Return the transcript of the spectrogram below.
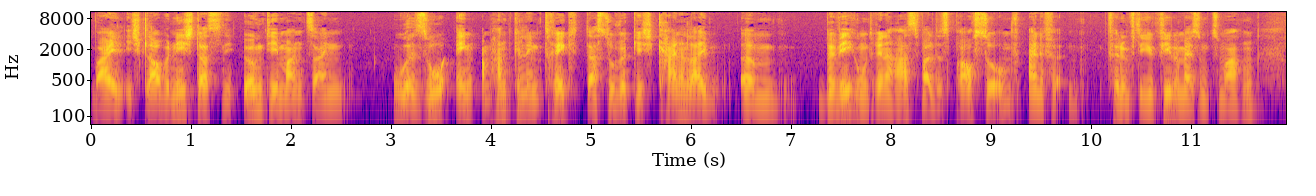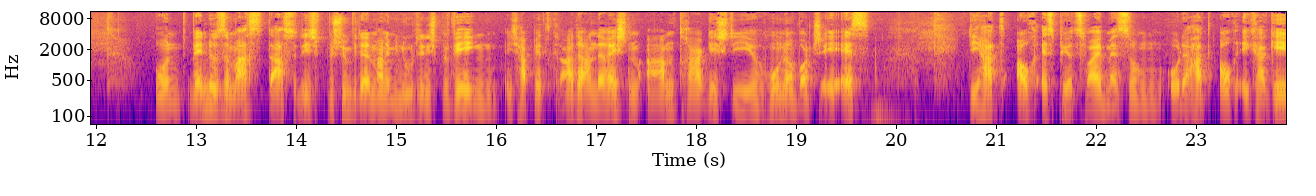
Weil ich glaube nicht, dass irgendjemand sein Uhr so eng am Handgelenk trägt, dass du wirklich keinerlei ähm, Bewegung drin hast, weil das brauchst du, um eine vernünftige Fiebermessung zu machen. Und wenn du sie machst, darfst du dich bestimmt wieder mal eine Minute nicht bewegen. Ich habe jetzt gerade an der rechten Arm trage ich die Honor Watch ES die hat auch SPO2-Messungen oder hat auch EKG,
